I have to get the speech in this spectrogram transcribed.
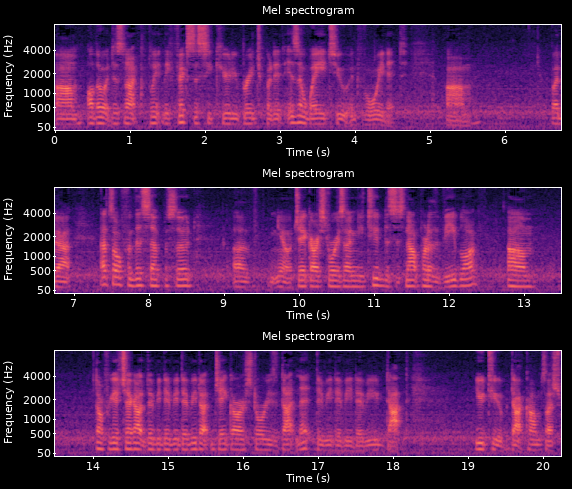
Um, although it does not completely fix the security breach, but it is a way to avoid it. Um, but uh, that's all for this episode of you know Jake R Stories on YouTube. This is not part of the vlog. Um, don't forget to check out www.jakeRstories.net, www.youtube.com slash.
